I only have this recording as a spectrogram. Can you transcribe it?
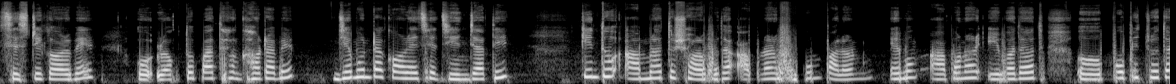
সৃষ্টি করবে ও রক্তপাত ঘটাবে? যেমনটা করেছে জিনজাতি কিন্তু আমরা তো সর্বদা আপনার হুকুম পালন এবং আপনার ইবাদত ও পবিত্রতা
